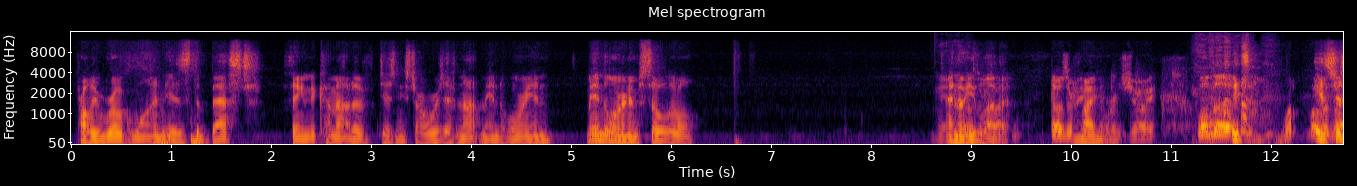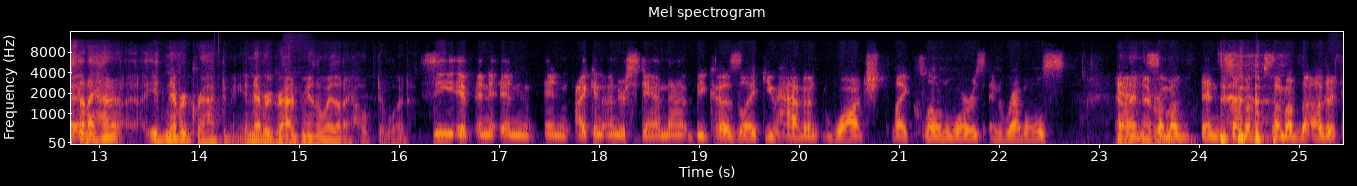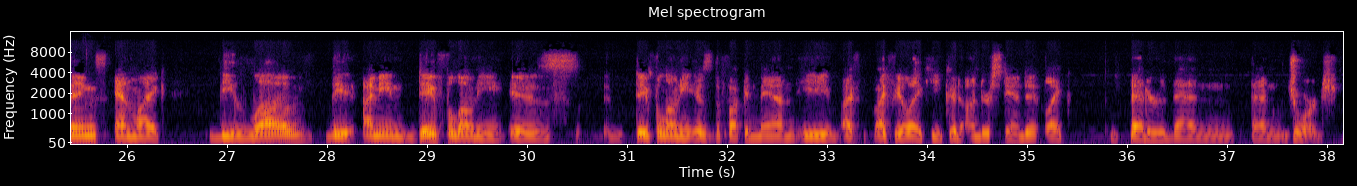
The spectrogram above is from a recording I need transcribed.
probably rogue one is the best thing to come out of disney star wars if not mandalorian. Mandalorian i'm still a little yeah, i know you love fun. it those are fighting words, Joey. Well, the it's what, what it's just I, that I had it never grabbed me. It never grabbed me in the way that I hoped it would. See, if and and and I can understand that because like you haven't watched like Clone Wars and Rebels, and, and some will. of and some of some of the other things, and like the love, the I mean, Dave Filoni is Dave Filoni is the fucking man. He I I feel like he could understand it like better than than George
